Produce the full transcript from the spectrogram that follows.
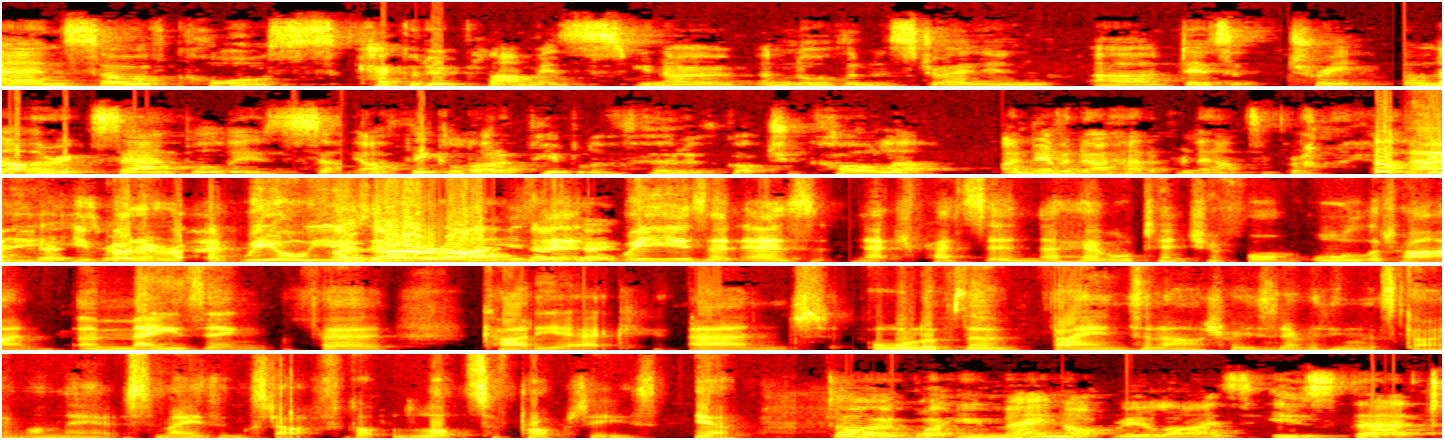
And so, of course, Kakadu plum is, you know, a northern Australian uh, desert tree. Another example is, I think a lot of people have heard of gotu kola, I never know how to pronounce it. no, you've got it right. We all use I got it. it right. We use, okay. it. we use it as naturopaths in the herbal tincture form all the time. Amazing for cardiac and all of the veins and arteries and everything that's going on there. It's amazing stuff. Got lots of properties. Yeah. So what you may not realize is that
